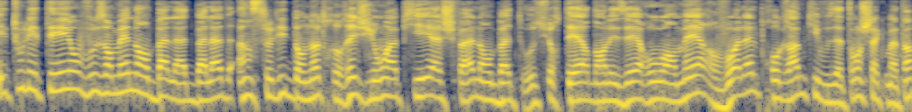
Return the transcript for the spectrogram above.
et tout l'été, on vous emmène en balade, balade insolite dans notre région, à pied, à cheval, en bateau, sur terre, dans les airs ou en mer. Voilà le programme qui vous attend chaque matin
